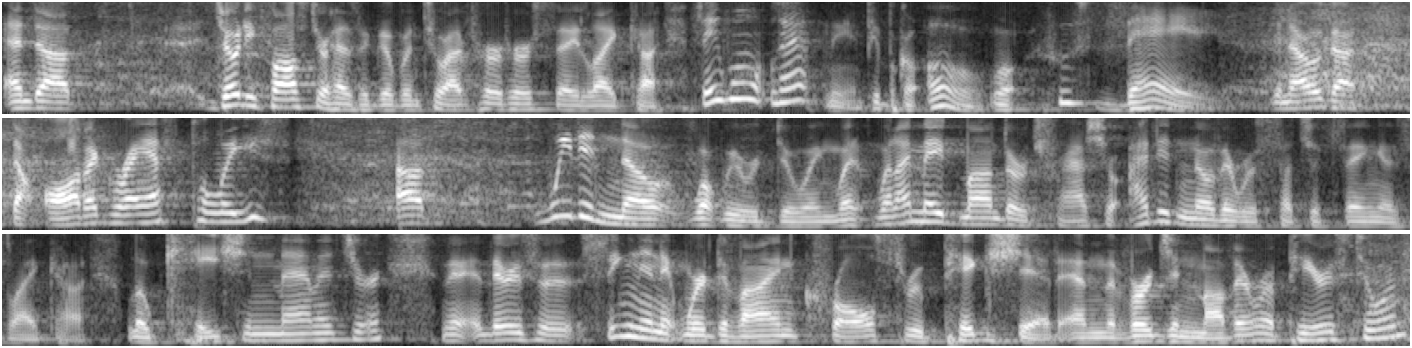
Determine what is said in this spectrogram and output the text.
And uh, Jodie Foster has a good one too. I've heard her say, like, uh, they won't let me. And people go, oh, well, who's they? You know, the, the autograph police? Uh, we didn't know what we were doing. When, when I made Mondo Trasho, I didn't know there was such a thing as like a location manager. there's a scene in it where Divine crawls through pig shit and the Virgin Mother appears to him.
